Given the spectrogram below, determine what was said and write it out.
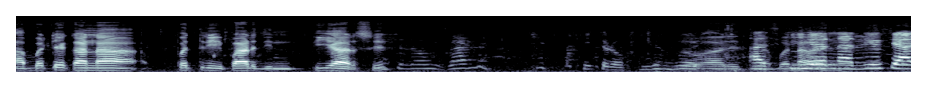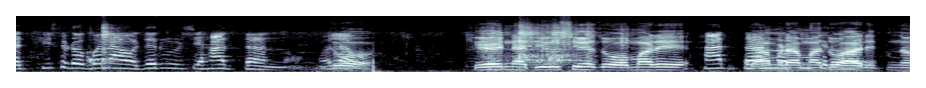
આ બટેકાના પતરી પાડી તૈયાર છે. પિયરના દિવસે આજ ખીચડો બનાવો જરૂર છે હાથ ધાનનો જો ખેરના દિવસે જો અમારે ગામડામાં જો આ રીતનો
